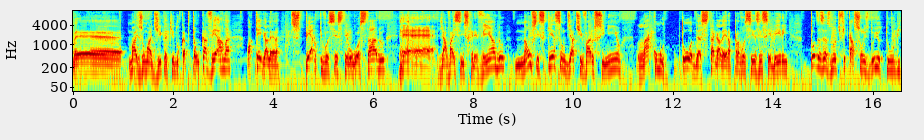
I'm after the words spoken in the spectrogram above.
é, mais uma dica aqui do Capitão Caverna. Ok, galera? Espero que vocês tenham gostado. É, já vai se inscrevendo. Não se esqueçam de ativar o sininho lá como todas, tá, galera? Para vocês receberem todas as notificações do YouTube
